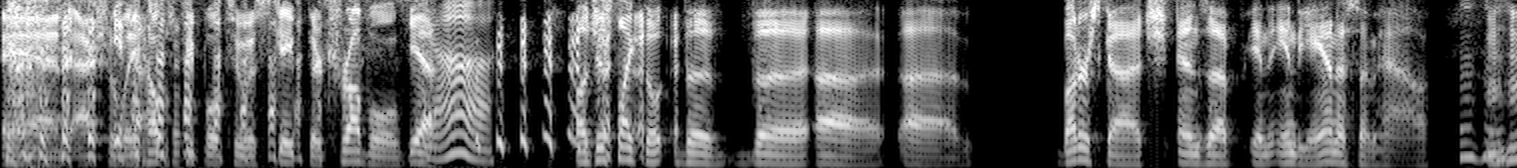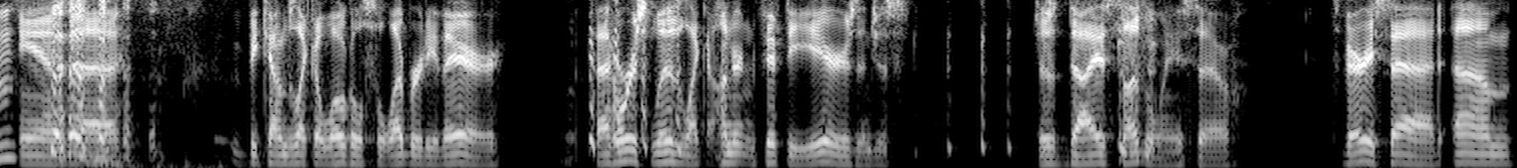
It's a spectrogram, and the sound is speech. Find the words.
and actually helps people to escape their troubles. Yeah. Yeah. well, just like the the the uh, uh, butterscotch ends up in Indiana somehow, and uh, becomes like a local celebrity there. That horse lives like 150 years and just just dies suddenly. So it's very sad. Um,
